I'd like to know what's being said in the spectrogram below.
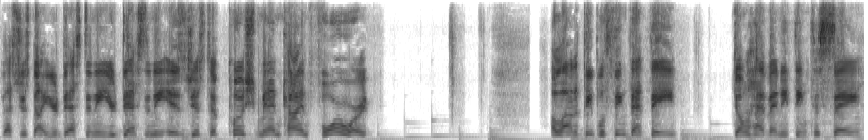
That's just not your destiny. Your destiny is just to push mankind forward. A lot of people think that they don't have anything to say.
